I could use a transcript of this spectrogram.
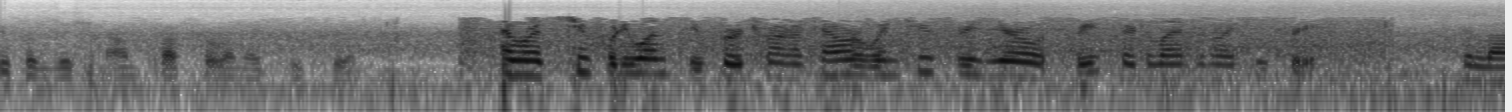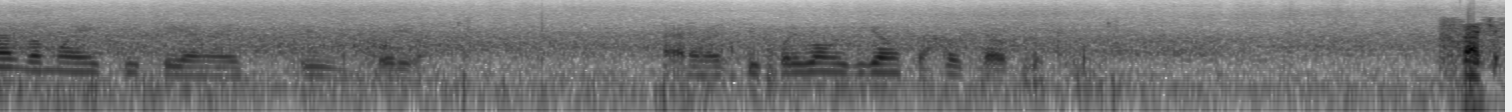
Supervision on Foxtrot runway 23. Emirates 241 Super, Toronto Tower, wind 2303, clear to land runway 23. Clear land runway 23, Emirates 241. And Emirates 241 will be going to Hotel 6. Roger.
